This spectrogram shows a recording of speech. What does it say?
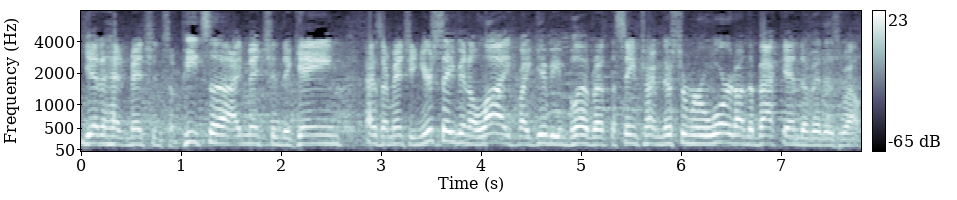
Yetta had mentioned some pizza. I mentioned the game. As I mentioned, you're saving a life by giving blood, but at the same time, there's some reward on the back end of it as well.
